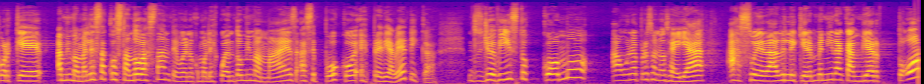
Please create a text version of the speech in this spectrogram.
Porque a mi mamá le está costando bastante. Bueno, como les cuento, mi mamá es hace poco es prediabética. Entonces yo he visto cómo a una persona, o sea, ya a su edad le quieren venir a cambiar toda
